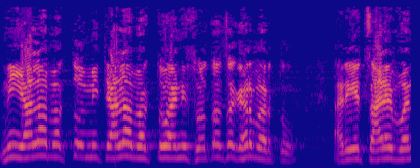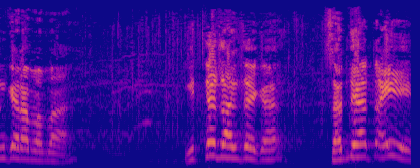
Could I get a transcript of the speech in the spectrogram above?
मी याला बघतो मी त्याला बघतो आणि स्वतःचं घर भरतो. अरे हे चाळे बंद करा बाबा. इतकं चालतंय का? सध्या ताई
